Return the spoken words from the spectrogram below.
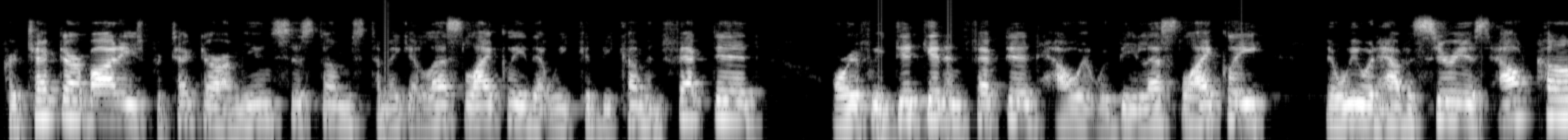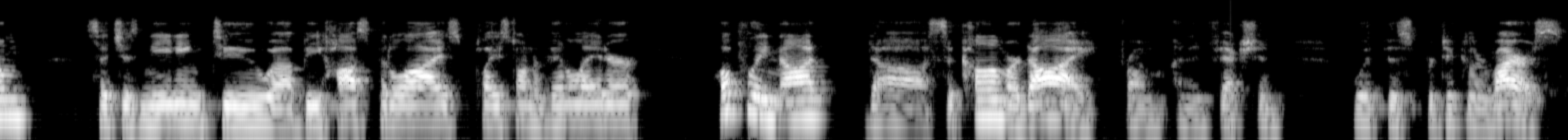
protect our bodies, protect our immune systems to make it less likely that we could become infected. Or if we did get infected, how it would be less likely that we would have a serious outcome, such as needing to uh, be hospitalized, placed on a ventilator, hopefully not uh, succumb or die from an infection with this particular virus.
